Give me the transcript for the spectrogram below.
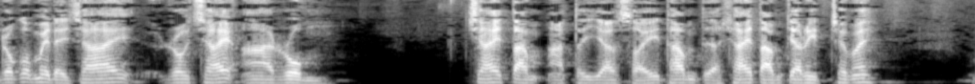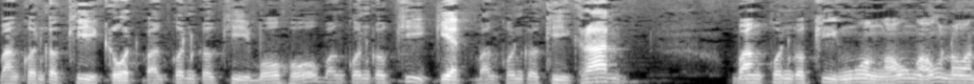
เราก็ไม่ได้ใช้ เราใช้อารมณ์ ใช้ตามอัตยาศัยทำแต่ใช้ตามจริตใช่ไหมบางคนก็ขี้โกรธบางคนก็ขี้โมโห บางคนก็ขี้เกียจบางคนก็ขี้คร้านบางคนก็ขี้ง่วงเหงาเหงานอน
